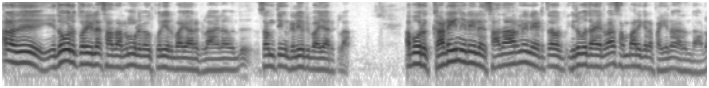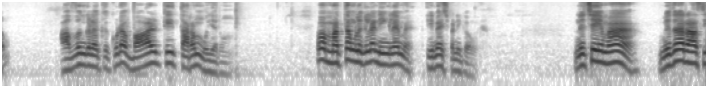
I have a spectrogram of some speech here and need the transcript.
அல்லது ஏதோ ஒரு துறையில் சாதாரண ஒரு கொரியர் பாயாக இருக்கலாம். இல்லை வந்து சம்திங் டெலிவரி பாயாக இருக்கலாம். அப்போ ஒரு கடைநிலையில் சாதாரண இடத்துல ஒரு இருபதாயிரரூபா சம்பாதிக்கிற பையனாக இருந்தாலும் அவங்களுக்கு கூட வாழ்க்கை தரம் உயரும். அப்போ மற்றவங்களுக்கெல்லாம் நீங்களே இமேஜ் பண்ணிக்கோங்க. நிச்சயமாக மிதனராசி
